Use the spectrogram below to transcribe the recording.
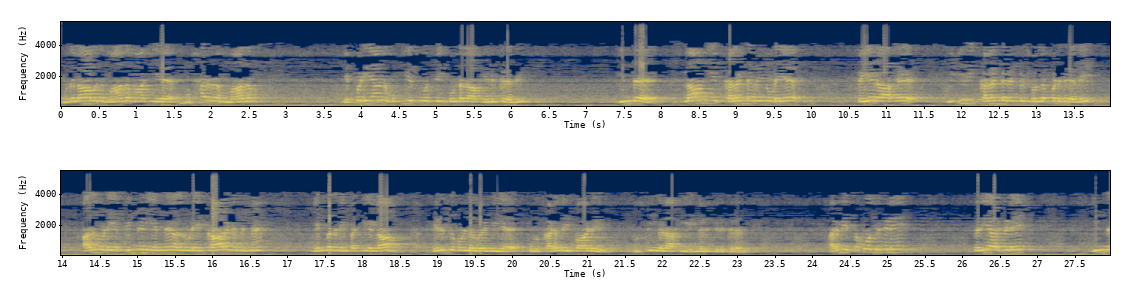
முதலாவது மாதமாகிய முஹர்ரம் மாதம் எப்படியான முக்கியத்துவத்தை கொண்டதாக இருக்கிறது? இந்த இஸ்லாமிய கலண்டரினுடைய பெயராக இஜிரி கலண்டர் என்று சொல்லப்படுகிறது. அதனுடைய பின்னணி என்ன? அதனுடைய காரணம் என்ன? என்பதனை பற்றியெல்லாம் தெரிந்து கொள்ள வேண்டிய ஒரு கடமைப்பாடு முஸ்லீம்களாகி எங்களுக்கு இருக்கிறது. அருமை சகோதரர்களே பெரியார்களே இந்த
